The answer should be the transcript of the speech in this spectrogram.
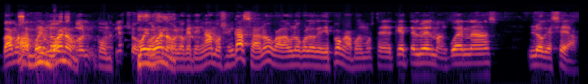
vamos Ah, a muy hacerlo bueno. con, Muy con, bueno. con lo que tengamos en casa, ¿no? Cada uno con lo que disponga. Podemos tener kettlebell, mancuernas, lo que sea,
